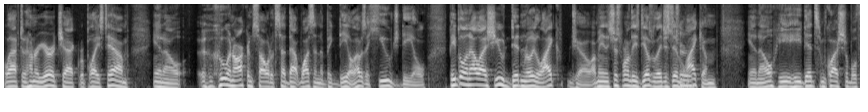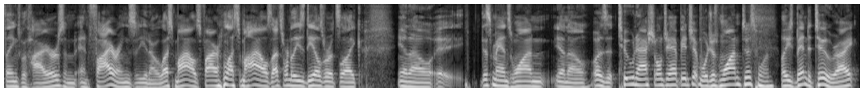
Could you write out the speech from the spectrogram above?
left and Hunter Yurachek replaced him? You know, who in Arkansas would have said that wasn't a big deal? That was a huge deal. People in LSU didn't really like Joe. I mean, it's just one of these deals where they just didn't True. like him. You know, he he did some questionable things with hires and and firings. You know, Les Miles firing Les Miles. That's one of these deals where it's like, you know, eh, this man's won. You know, what is it? Two national championship? Well, just one. Just one. Well, he's been to two, right?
